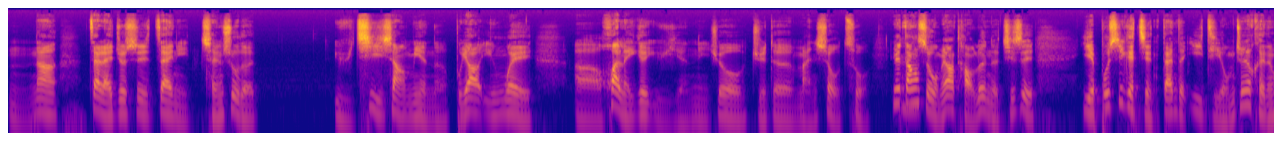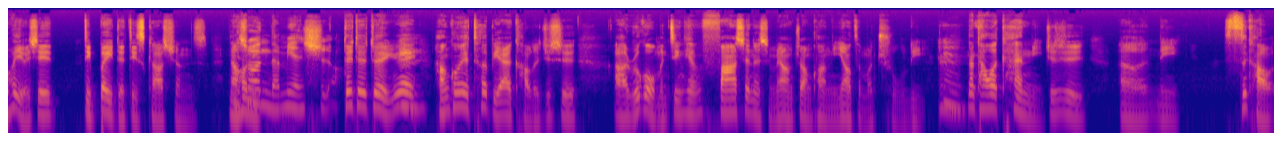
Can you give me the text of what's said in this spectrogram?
嗯，那再来就是在你陈述的语气上面呢，不要因为呃换了一个语言，你就觉得蛮受挫。因为当时我们要讨论的其实也不是一个简单的议题，我们就是可能会有一些 debate 的 discussions，然后你你说你的面试哦，对对对，因为嗯。航空业特别爱考的就是啊、如果我们今天发生了什么样的状况，你要怎么处理？嗯。那他会看你就是呃，你思考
